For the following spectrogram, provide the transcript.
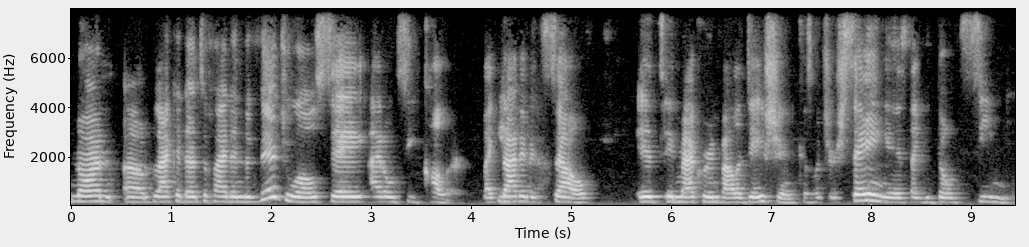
non-black uh, identified individuals say i don't see color. Like yeah. that in itself it's a macro invalidation because what you're saying is that you don't see me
